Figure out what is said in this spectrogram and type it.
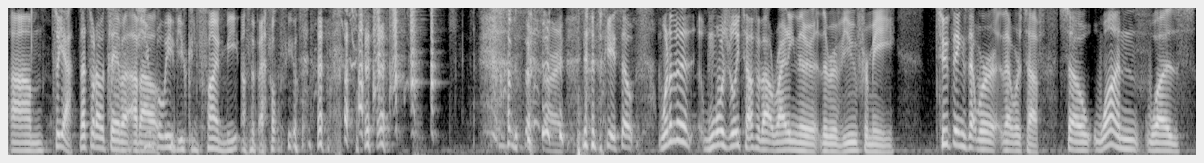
Um, so yeah, that's what I would say about Do you believe you can find meat on the battlefield? I'm so sorry. That's okay. So one of the what was really tough about writing the the review for me, two things that were that were tough. So one was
